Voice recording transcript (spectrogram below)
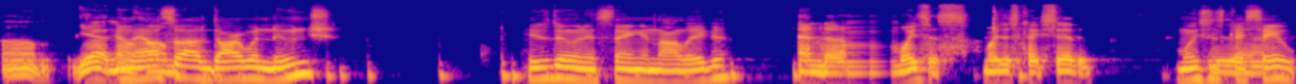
um, yeah, no. and they also um, have Darwin Nunes. He's doing his thing in La Liga. and um, Moises Moises Caicedo. Moises Yeah. Caicedo.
